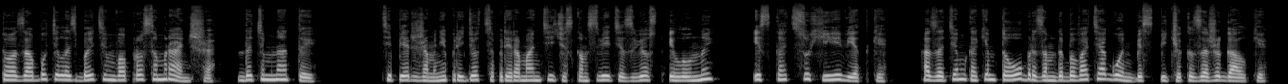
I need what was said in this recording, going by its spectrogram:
то озаботилась бы этим вопросом раньше, до темноты. Теперь же мне придется при романтическом свете звезд и луны искать сухие ветки, а затем каким-то образом добывать огонь без спичек и зажигалки.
